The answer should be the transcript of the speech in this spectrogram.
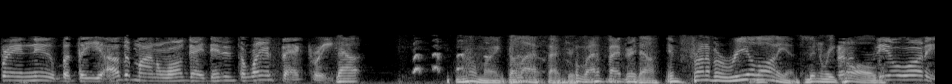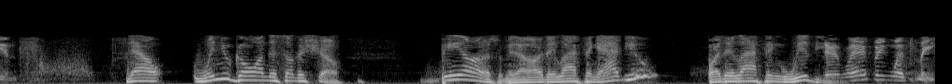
brand new, but the other monologue I did at the Laugh Factory. Now, Oh my God! The Laugh Factory. The Laugh Factory. Now, in front of a real audience. Been recalled. Real audience. now, when you go on this other show, be honest with me. Now, are they laughing at you, or are they laughing with you? They're laughing with me.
